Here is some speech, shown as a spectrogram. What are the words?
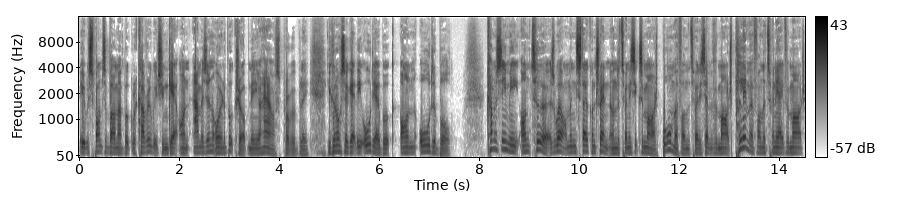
It was sponsored by my book Recovery, which you can get on Amazon or in a bookshop near your house, probably. You can also get the audiobook on Audible. Come and see me on tour as well. I'm in Stoke on Trent on the 26th of March, Bournemouth on the 27th of March, Plymouth on the 28th of March,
